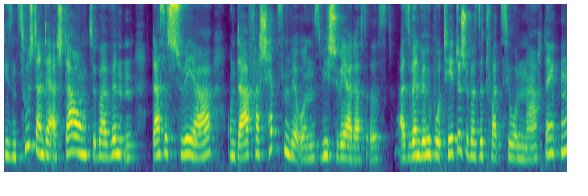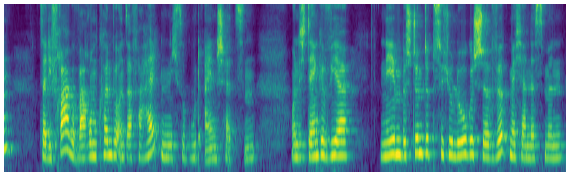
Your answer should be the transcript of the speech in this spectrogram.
diesen Zustand der Erstarrung zu überwinden, das ist schwer. Und da verschätzen wir uns, wie schwer das ist. Also wenn wir hypothetisch über Situationen nachdenken, ist ja die Frage, warum können wir unser Verhalten nicht so gut einschätzen? Und ich denke, wir nehmen bestimmte psychologische Wirkmechanismen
